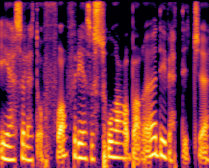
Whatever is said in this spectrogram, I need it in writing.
er så lett offer, for de er så sårbare. De vet ikke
